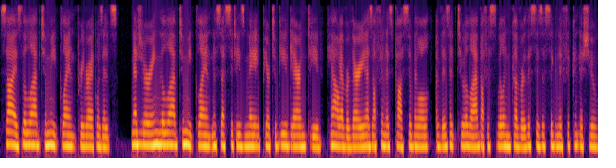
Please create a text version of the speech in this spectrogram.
Size the lab to meet client prerequisites. Measuring the lab to meet client necessities may appear to be guaranteed, however, very as often as possible, a visit to a lab office will uncover this is a significant issue.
